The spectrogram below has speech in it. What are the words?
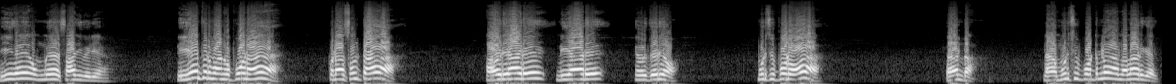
நீ தான் உண்மையாக சாதி வரியா நீ ஏன் திரும்ப அங்கே போன? இப்போ நான் சொல்லிட்டா? அவர் யார்? நீ யார்? எனக்கு தெரியும். முடிச்சு போடவா? வேண்டாம். நான் முடிச்சு போட்டேன்னா நல்லா இருக்காது.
